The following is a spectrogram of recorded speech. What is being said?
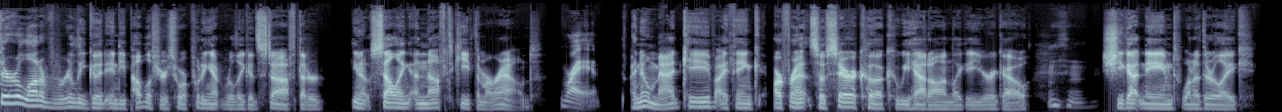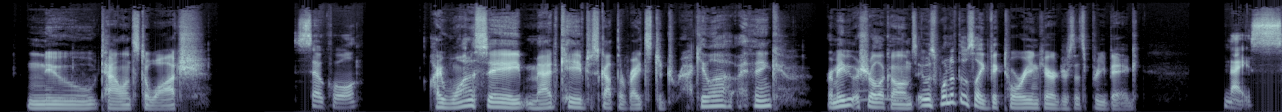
there are a lot of really good indie publishers who are putting out really good stuff that are, you know, selling enough to keep them around. Right. I know Mad Cave, I think our friend so Sarah Cook who we had on like a year ago, hmm she got named one of their like new talents to watch. So cool. I want to say Mad Cave just got the rights to Dracula, I think, or maybe it was Sherlock Holmes. It was one of those like Victorian characters that's pretty big. Nice.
